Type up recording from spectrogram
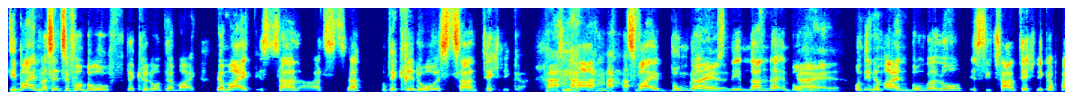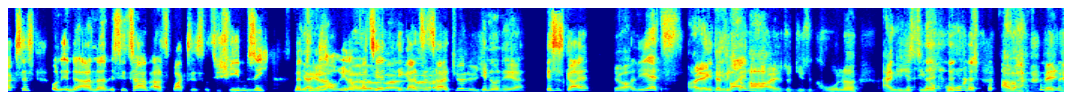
Die beiden, was sind sie vom Beruf? Der Credo und der Mike. Der Mike ist Zahnarzt, ja? Und der Credo ist Zahntechniker. Sie haben zwei Bungalows Geil. nebeneinander im Bochum. Geil. Und in dem einen Bungalow ist die Zahntechnikerpraxis und in der anderen ist die Zahnarztpraxis. Und sie schieben sich natürlich Ja, ja. auch ihre Patienten die ganze Zeit Natürlich. hin und her. Ist es geil? Ja. Und jetzt Aber denkt er sich so, beiden, ah, also diese Krone, eigentlich ist die noch gut, aber wenn,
